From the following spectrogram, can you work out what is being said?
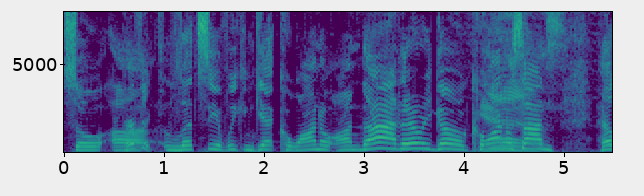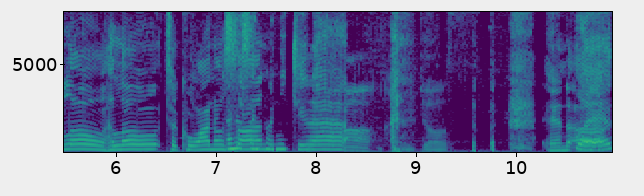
So uh, Perfect. let's see if we can get Kawano on. Ah, there we go. Kawano san. Yes. Hello. Hello to Kawano san. Ah, konnichiwa. and, uh,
